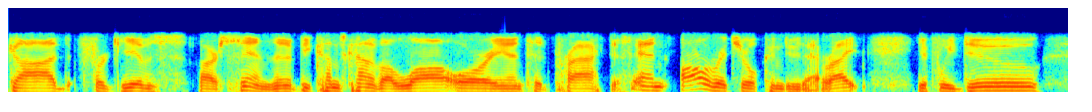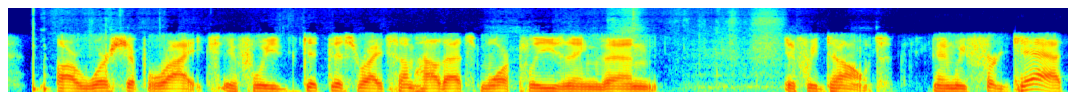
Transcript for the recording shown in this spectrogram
God forgives our sins, and it becomes kind of a law oriented practice. And all ritual can do that, right? If we do our worship right, if we get this right, somehow that's more pleasing than if we don't. And we forget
